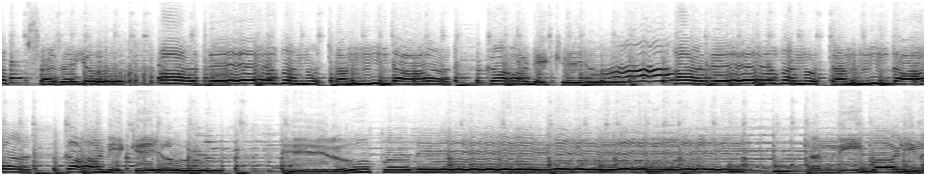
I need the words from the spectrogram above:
ಅಪ್ಸರೆಯೋ ಆ ದೇವನು ತಂದ ಕಾಣಿಕೆಯೋ. ಆ ದೇವನು ತಂದ ಕಾಣಿಕೆಯೋ ಈ ರೂಪವೇ ನನ್ನೀ ಬಾಳಿನ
